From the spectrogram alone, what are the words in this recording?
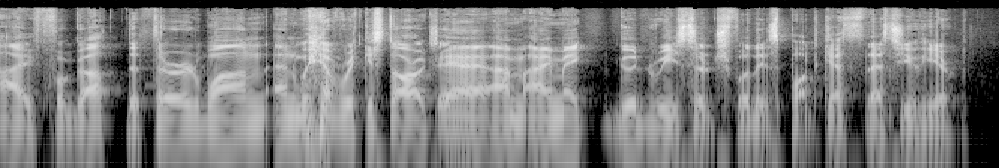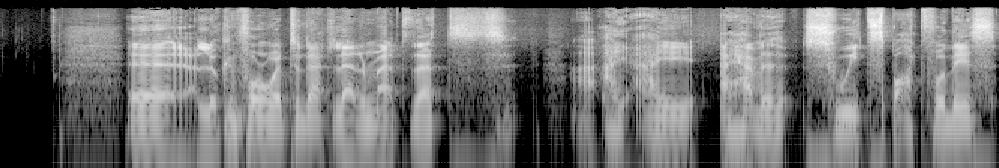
I forgot the third one, and we have Ricky Starks. Yeah, I'm, i make good research for this podcast. That's you here. Uh, looking forward to that ladder match. That's I I I have a sweet spot for this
